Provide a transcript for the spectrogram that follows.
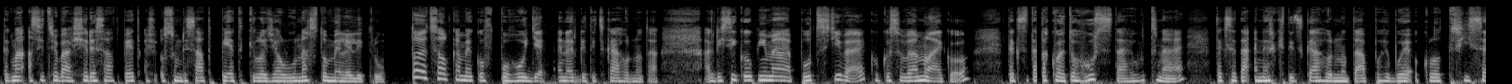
tak má asi třeba 65 až 85 kJ na 100 ml. To je celkem jako v pohodě energetická hodnota. A když si koupíme poctivé kokosové mléko, tak se ta, takové to husté, hutné, tak se ta energetická hodnota pohybuje okolo 300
